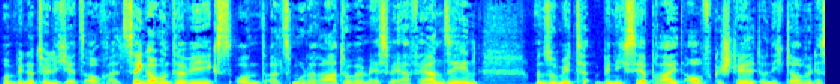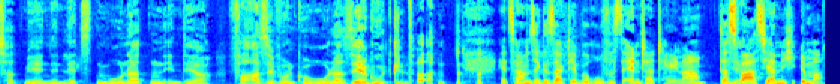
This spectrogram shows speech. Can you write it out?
und bin natürlich jetzt auch als Sänger unterwegs und als Moderator beim SWR Fernsehen. Und somit bin ich sehr breit aufgestellt und ich glaube, das hat mir in den letzten Monaten in der Phase von Corona sehr gut getan. Jetzt haben Sie gesagt, Ihr Beruf ist Entertainer. Das Ja. war es ja nicht immer.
